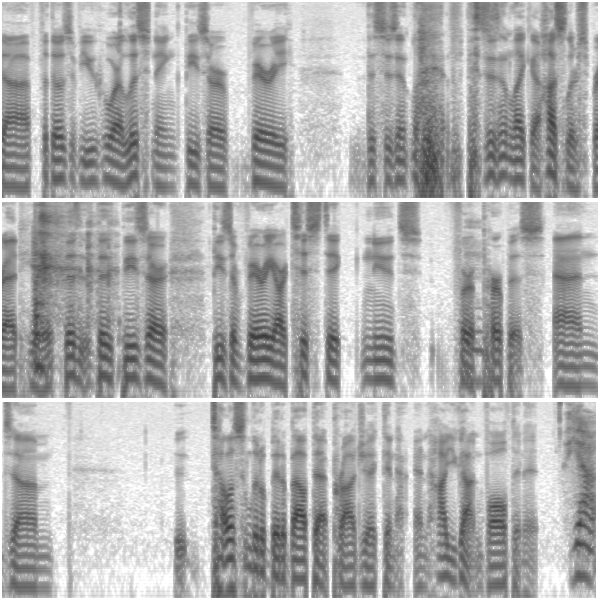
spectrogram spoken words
uh, for those of you who are listening, these are very this isn't like, this isn't like a hustler spread here. this, th- these are these are very artistic nudes for a purpose. And um, uh, tell us a little bit about that project and and how you got involved in it. Yeah,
